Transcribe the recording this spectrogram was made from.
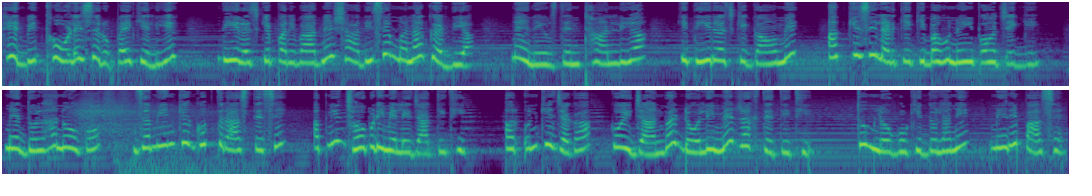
फिर भी थोड़े से रुपए के लिए धीरज के परिवार ने शादी से मना कर दिया। मैंने उस दिन ठान लिया कि धीरज के गाँव में अब किसी लड़के की बहू नहीं पहुंचेगी। मैं दुल्हनों को ज़मीन के गुप्त रास्ते से अपनी झोपड़ी में ले जाती थी और उनकी जगह कोई जानवर डोली में रख देती थी। तुम लोगों की दुल्हने मेरे पास हैं।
